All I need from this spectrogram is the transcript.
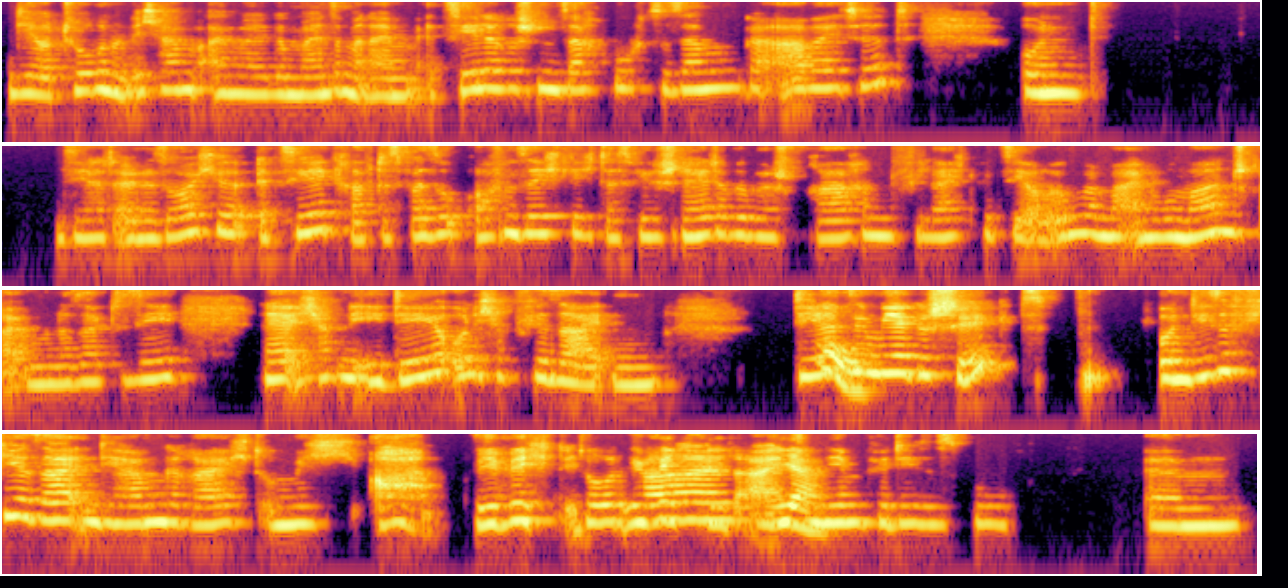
die Autorin und ich haben einmal gemeinsam an einem erzählerischen Sachbuch zusammengearbeitet und sie hat eine solche Erzählkraft. Das war so offensichtlich, dass wir schnell darüber sprachen, vielleicht wird sie auch irgendwann mal einen Roman schreiben. Und da sagte sie, naja, ich habe eine Idee und ich habe vier Seiten. Die oh. hat sie mir geschickt. Und diese vier Seiten, die haben gereicht, um mich oh, wie wichtig, total wie wichtig. einzunehmen ja. für dieses Buch. Ähm,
